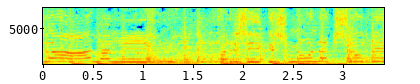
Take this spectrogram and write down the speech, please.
جعلي فرجيك جنونك شو بي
